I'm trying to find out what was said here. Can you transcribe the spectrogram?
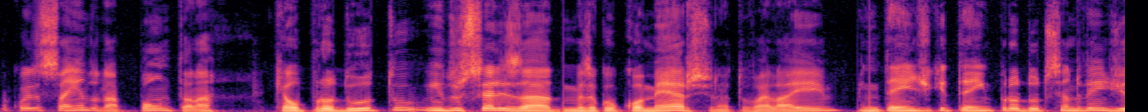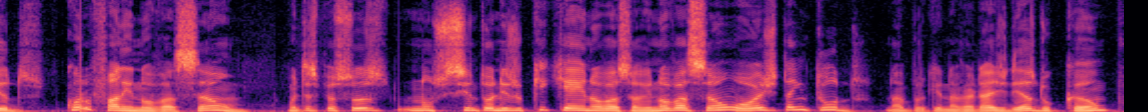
a coisa saindo na ponta lá que é o produto industrializado. Mas é com o comércio, né? Tu vai lá e entende que tem produtos sendo vendidos. Quando fala em inovação, muitas pessoas não se sintonizam o que é inovação. Inovação hoje está em tudo, né? Porque na verdade desde o campo,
